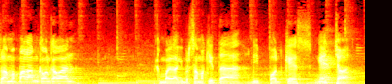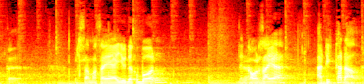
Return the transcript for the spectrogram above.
Selamat malam kawan-kawan. Kembali lagi bersama kita di podcast Ngecot. Bersama saya Yuda Kebon dan kawan saya Adik Kadal.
